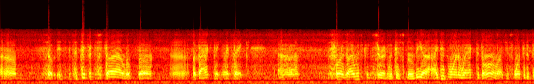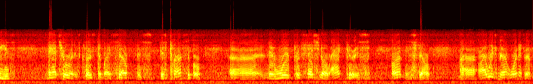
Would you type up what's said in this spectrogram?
Um, so it's, it's a different style of uh, uh, of acting, I think. Uh, as far as I was concerned with this movie, I, I didn't want to act at all. I just wanted to be as natural and as close to myself as as possible. Uh, there were professional actors on this film. Uh, I was not one of them.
